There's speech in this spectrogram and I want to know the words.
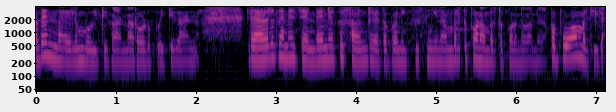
അതെന്തായാലും പോയിട്ട് കാണണം റോഡ് പോയിട്ട് കാണണം. രാവിലെ തന്നെ ചെണ്ടേന്റെ ഒക്കെ സൗണ്ട് കേട്ടപ്പോൾ എനിക്ക് ഇങ്ങനെ അമ്പലത്തിൽ പോകണം അമ്പലത്തിൽ പോകണം എന്ന് പറഞ്ഞു. അപ്പോൾ പോകാൻ പറ്റിയില്ല.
